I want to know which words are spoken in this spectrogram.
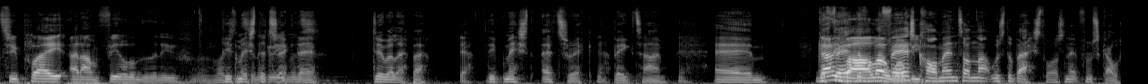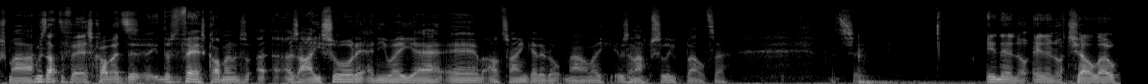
to play at Anfield under the new. They've missed a trick there. agreements. Dua Lipa. Yeah. They've missed a trick Yeah. big time. Um, the Gary Barlow the first be- comment on that was the best, wasn't it, from Scousmar? Was that the first comment? the, the first comment, as I saw it anyway, yeah. Um, I'll try and get it up now. Like It was an absolute belter. Let's see. in a in a nutshell, though.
